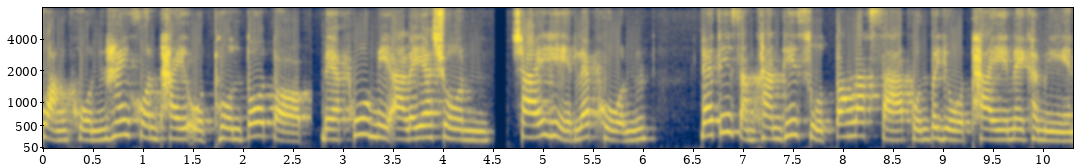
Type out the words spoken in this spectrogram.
หวังผลให้คนไทยอดทนโต้ตอบ แบบผู้มีอารยชน ใช้เหตุและผล และที่สำคัญที่สุดต้องรักษาผลประโยชน์ไทยในเขมร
